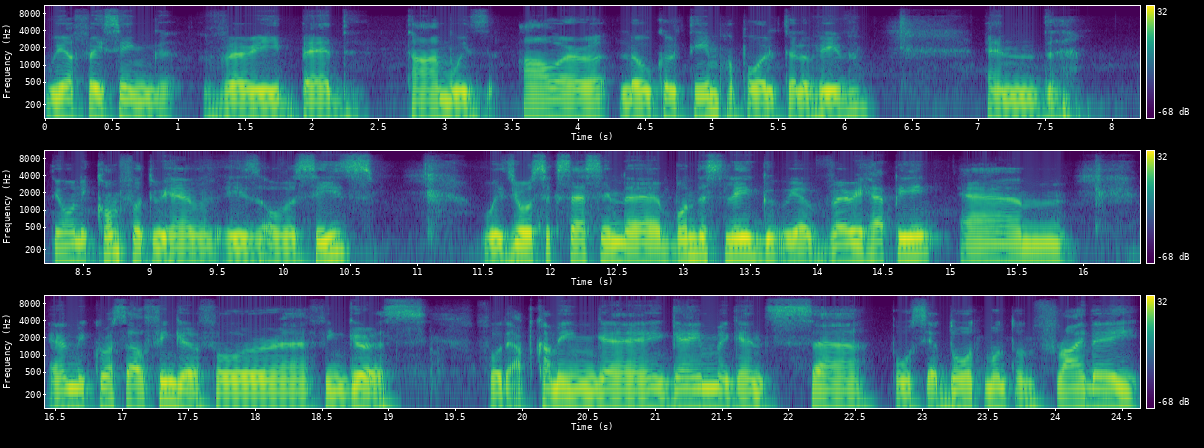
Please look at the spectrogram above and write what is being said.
we are facing very bad time with our local team, Hapoel Tel Aviv, and the only comfort we have is overseas. With your success in the Bundesliga, we are very happy, um, and we cross our finger for uh, fingers for the upcoming uh, game against uh, Borussia Dortmund on Friday.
